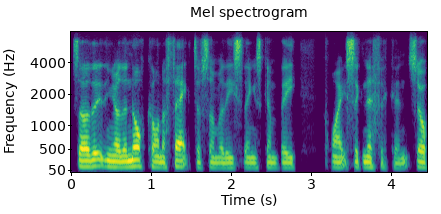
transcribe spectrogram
So the, you know the knock-on effect of some of these things can be quite significant. So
